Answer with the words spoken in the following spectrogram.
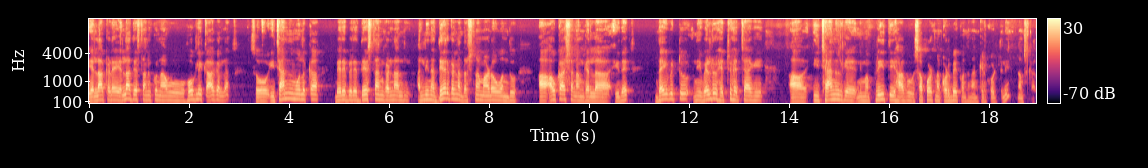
ಎಲ್ಲ ಕಡೆ, ಎಲ್ಲ ದೇವಸ್ಥಾನಕ್ಕೂ ನಾವು ಹೋಗ್ಲಿಕ್ಕೆ ಆಗಲ್ಲ. ಸೊ ಈ ಚಾನೆಲ್ ಮೂಲಕ ಬೇರೆ ಬೇರೆ ದೇವಸ್ಥಾನಗಳನ್ನ ಅಲ್ಲಿ, ಅಲ್ಲಿನ ದೇವ್ರುಗಳನ್ನ ದರ್ಶನ ಮಾಡೋ ಒಂದು, ಆ, ಅವಕಾಶ ನಮಗೆಲ್ಲ ಇದೆ. ದಯವಿಟ್ಟು ನೀವೆಲ್ಲರೂ ಹೆಚ್ಚು ಹೆಚ್ಚಾಗಿ ಈ ಚಾನೆಲ್ಗೆ ನಿಮ್ಮ ಪ್ರೀತಿ ಹಾಗೂ ಸಪೋರ್ಟ್ನ ಕೊಡಬೇಕು ಅಂತ ನಾನು ಕೇಳ್ಕೊಳ್ತೀನಿ ನಮಸ್ಕಾರ.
